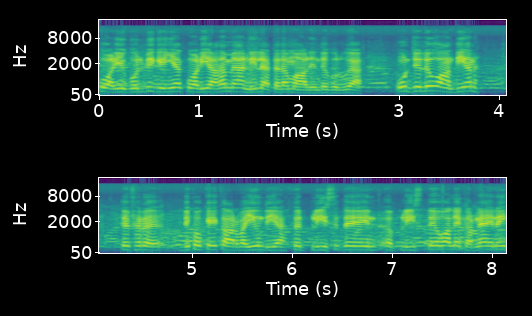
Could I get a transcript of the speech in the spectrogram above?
ਕੁਆੜੀਏ ਕੋਲ ਵੀ ਗਈਆਂ। ਕੁਆੜੀ ਆਖਾ ਮੈਂ ਨਹੀਂ ਲੈਤੇ ਦਾ ਮਾਲ ਇਹਦੇ ਕੋਲ ਆ ਹੁਣ ਜਦੋਂ ਉਹ ਆਂਦੀਆਂ ਤੇ ਫਿਰ ਦੇਖੋ ਕੀ ਕਾਰਵਾਈ ਹੁੰਦੀ ਆ। ਫਿਰ ਪੁਲਿਸ ਦੇ ਪੁਲਿਸ ਦੇ ਹਵਾਲੇ ਕਰਨਾ ਇਹ ਨਹੀਂ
